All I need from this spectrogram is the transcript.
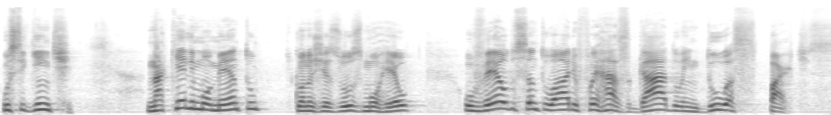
o seguinte: naquele momento, quando Jesus morreu, o véu do santuário foi rasgado em duas partes.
